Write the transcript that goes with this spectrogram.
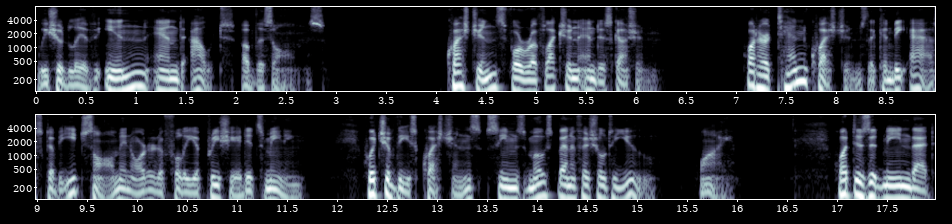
We should live in and out of the Psalms. Questions for reflection and discussion. What are ten questions that can be asked of each psalm in order to fully appreciate its meaning? Which of these questions seems most beneficial to you? Why? What does it mean that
